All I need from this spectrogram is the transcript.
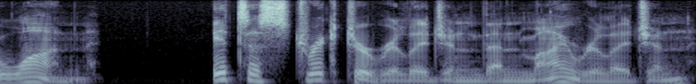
1. It's a stricter religion than my religion,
